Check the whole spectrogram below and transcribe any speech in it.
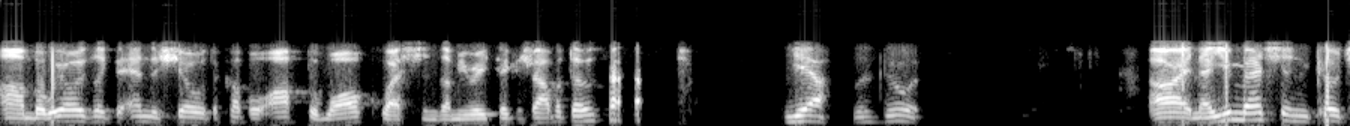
Um, but we always like to end the show with a couple off the wall questions. Um, you ready to take a shot with those? yeah, let's do it. All right. Now you mentioned Coach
